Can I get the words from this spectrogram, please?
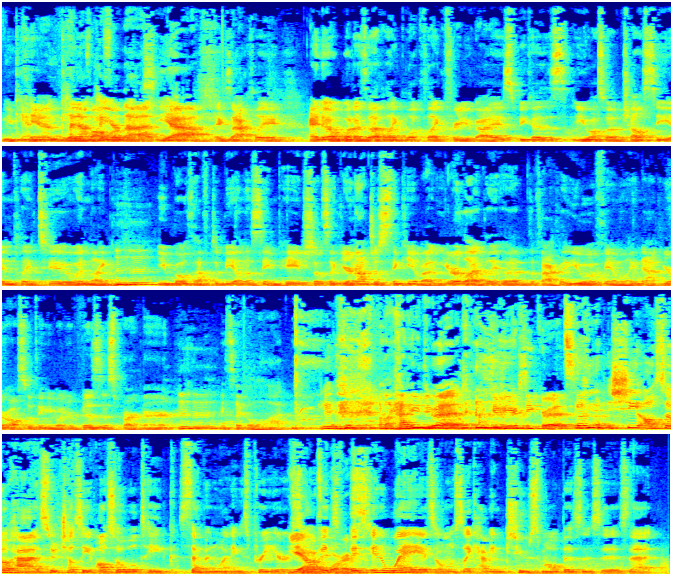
you, can't, can't, you live off pay of that. bills. Yeah. exactly. I know. What does that like look like for you guys? Because you also have Chelsea in play too, and like Mm-hmm. you both have to be on the same page. So it's like you're not just thinking about your livelihood, the fact that you have a family. Now you're also thinking about your business partner. Mm-hmm. It's like a lot. I'm like, how do you do it? Give me your secrets. she also has so Chelsea also will take seven weddings per year. Yeah, so of it's course. it's in a way it's almost like having two small businesses that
